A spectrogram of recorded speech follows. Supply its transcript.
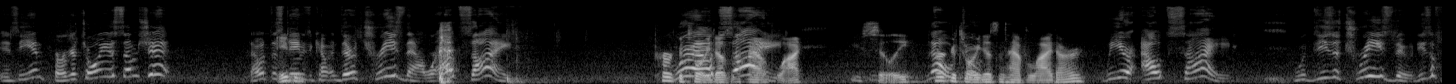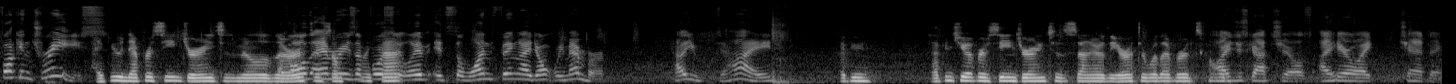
is he in purgatory or some shit? Is that what this Maybe. game's coming? There are trees now. We're outside. Purgatory doesn't outside! have light. You silly. No, Purgatory dude. doesn't have lidar. We are outside. These are trees, dude. These are fucking trees. Have you never seen Journey to the Middle of the of Earth all the or memories I'm forced to live, it's the one thing I don't remember. How you died? Have you? Haven't you ever seen Journey to the Center of the Earth or whatever it's called? I just got chills. I hear like chanting,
